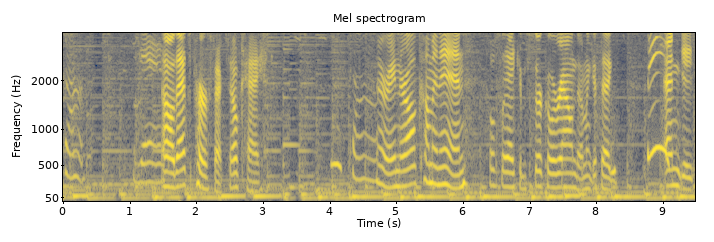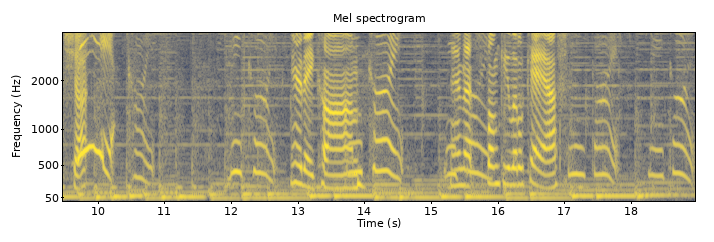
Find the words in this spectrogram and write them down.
Come. Oh, that's perfect. Okay. All right, and they're all coming in. Hopefully I can circle around them and get that end gate shut. Come. Be kind. Here they come. Be kind. Be And that spunky little calf. Be kind. Be kind.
